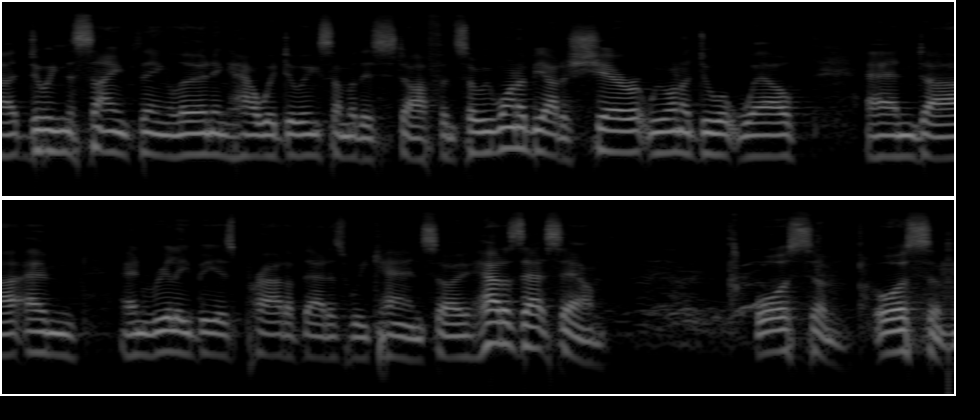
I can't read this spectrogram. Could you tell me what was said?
uh, doing the same thing, learning how we're doing some of this stuff. And so we want to be able to share it, we want to do it well, and, uh, and, and really be as proud of that as we can. So, how does that sound? Awesome, awesome.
